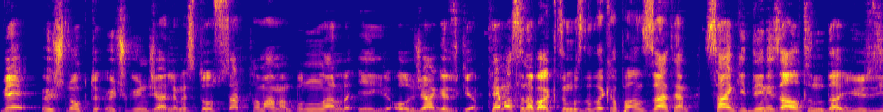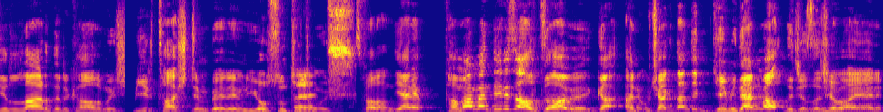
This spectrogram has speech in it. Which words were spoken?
Ve 3.3 güncellemesi dostlar tamamen bunlarla ilgili olacağı gözüküyor. Temasına baktığımızda da kapağın zaten sanki deniz altında yüzyıllardır kalmış bir taş değil mi böyle evini yosun Evet. tutmuş falan. Yani tamamen denizaltı abi. Ga- hani uçaktan değil gemiden mi atlayacağız acaba yani?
